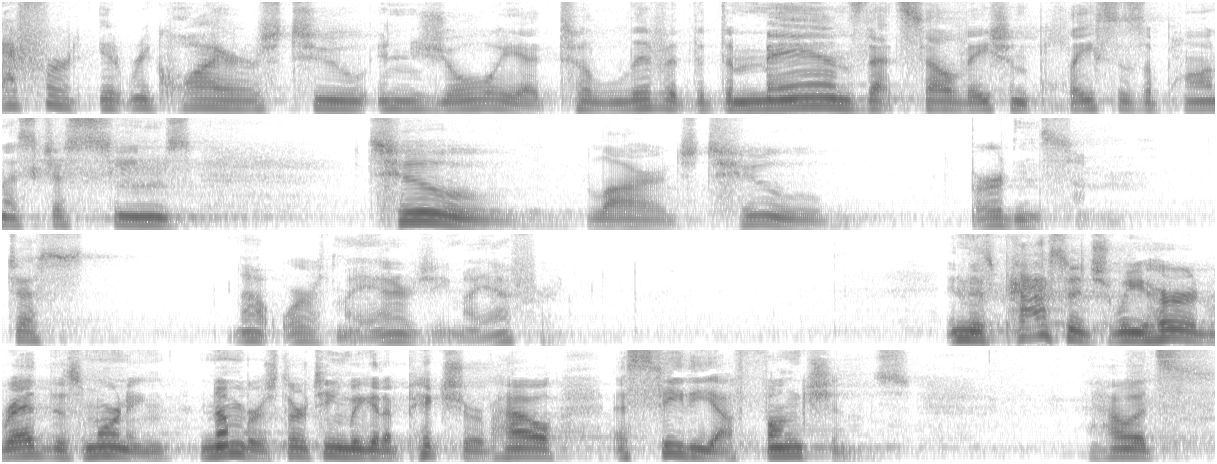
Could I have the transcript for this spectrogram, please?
effort it requires to enjoy it, to live it, the demands that salvation places upon us just seems too large, too burdensome, just not worth my energy, my effort. In this passage we heard read this morning, Numbers 13, we get a picture of how acedia functions, how it's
